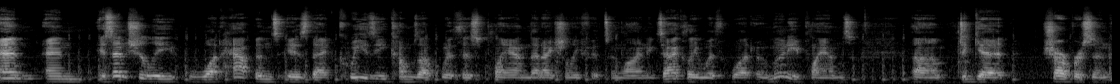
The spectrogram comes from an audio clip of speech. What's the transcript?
and, and essentially what happens is that Queasy comes up with this plan that actually fits in line exactly with what O'Mooney plans um, to get Sharperson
